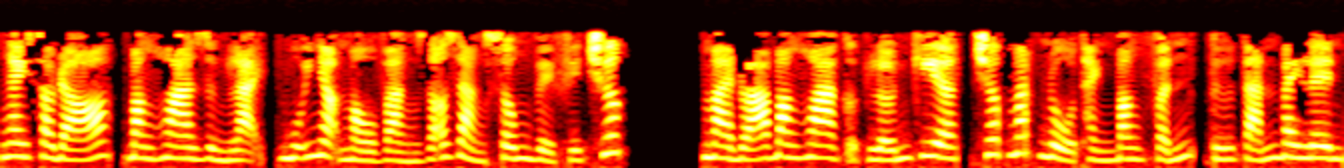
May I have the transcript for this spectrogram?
Ngay sau đó, băng hoa dừng lại, mũi nhọn màu vàng rõ ràng xông về phía trước. Mà đóa băng hoa cực lớn kia, chớp mắt nổ thành băng phấn, tứ tán bay lên.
